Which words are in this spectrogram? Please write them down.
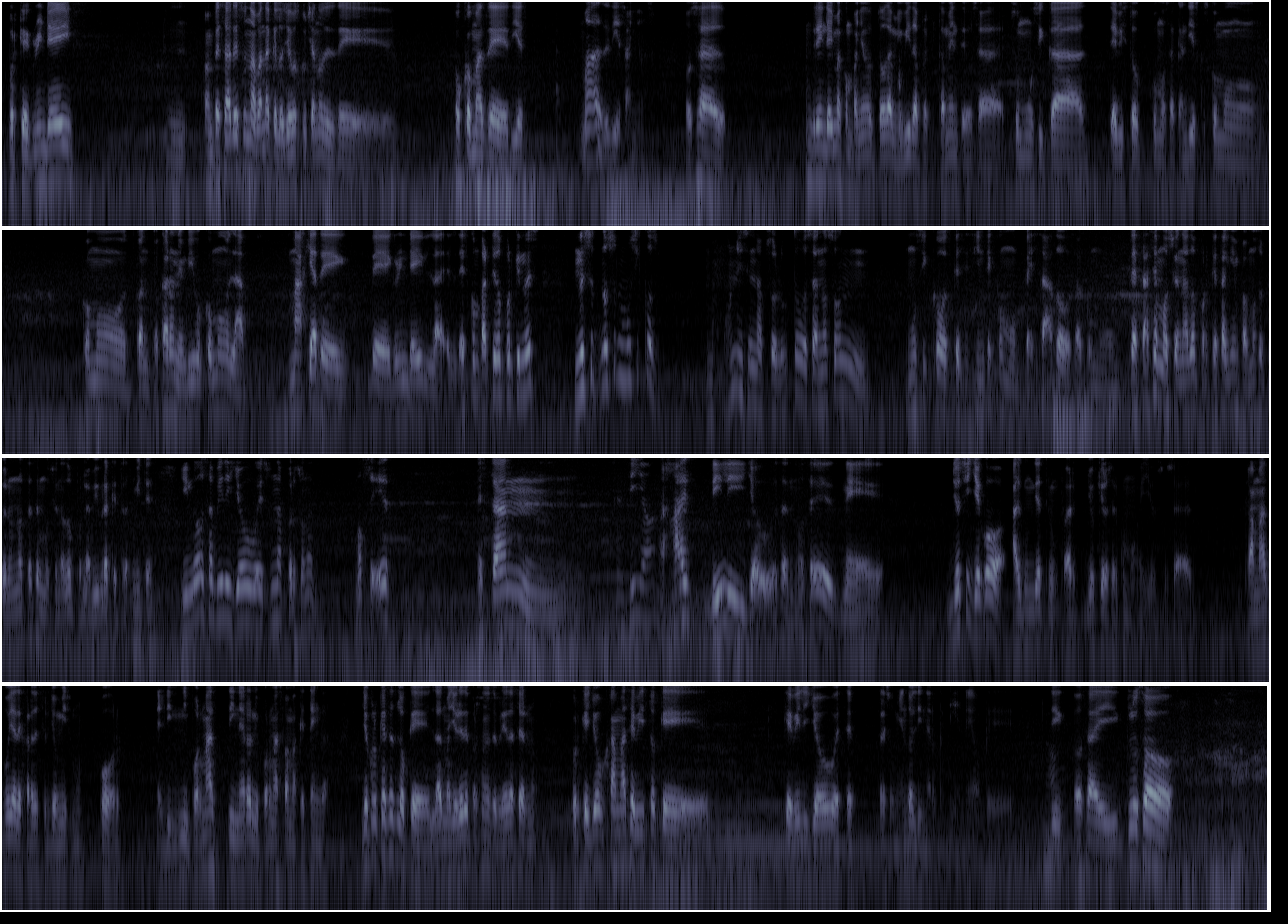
Porque Green Day, mm, para empezar, es una banda que los llevo escuchando desde poco más de 10, más de 10 años. O sea, Green Day me ha acompañado toda mi vida prácticamente. O sea, su música, he visto cómo sacan discos, cómo, cómo cuando tocaron en vivo, cómo la magia de, de Green Day es compartido porque no es no, es- no son músicos en absoluto, o sea, no son músicos que se sienten como pesados, o sea, como te estás emocionado porque es alguien famoso, pero no estás emocionado por la vibra que transmiten. Y no, o sea, Billy Joe es una persona, no sé, es, es tan... Sencillo. Ajá, normal. es Billy Joe, o sea, no sé, me... Yo si llego algún día a triunfar, yo quiero ser como ellos, o sea, jamás voy a dejar de ser yo mismo por ni por más dinero ni por más fama que tenga. Yo creo que eso es lo que la mayoría de personas debería de hacer, ¿no? Porque yo jamás he visto que que Billy Joe esté presumiendo el dinero que tiene o que ¿no? Di- o sea, incluso.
